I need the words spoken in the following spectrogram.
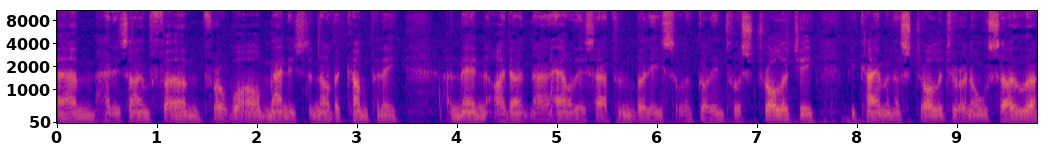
um, had his own firm for a while, managed another company. And then I don't know how this happened, but he sort of got into astrology, became an astrologer, and also uh,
